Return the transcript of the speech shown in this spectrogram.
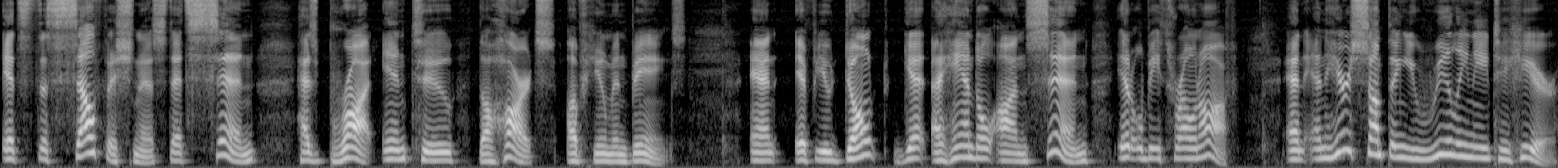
it's the selfishness that sin has brought into the hearts of human beings. And if you don't get a handle on sin, it will be thrown off. And, and here's something you really need to hear.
